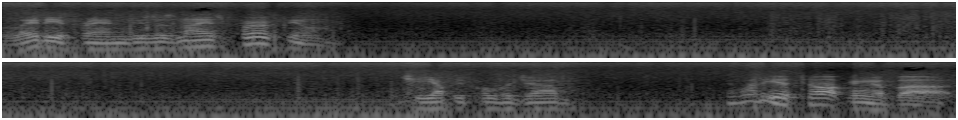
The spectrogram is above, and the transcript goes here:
The lady friend uses nice perfume. She help you pull the job? What are you talking about?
